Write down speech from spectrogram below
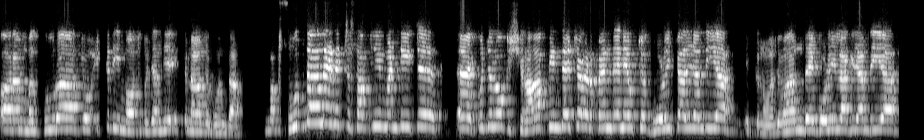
ਔਰ ਮਜ਼ਦੂਰਾਂ ਚੋਂ ਇੱਕ ਦੀ ਮੌਤ ਹੋ ਜਾਂਦੀ ਹੈ, ਇੱਕ ਨਾਜ਼ੁਕ ਹੁੰਦਾ ਮਕਸੂਦਾਂ ਦੇ ਵਿੱਚ ਸਬਜ਼ੀ ਮੰਡੀ 'ਚ ਕੁਝ ਲੋਕ ਸ਼ਰਾਬ ਪੀਂਦੇ, ਝਗੜ ਪੈਂਦੇ ਨੇ, ਉੱਥੇ ਗੋਲੀ ਚੱਲ ਜਾਂਦੀ ਆ, ਇੱਕ ਨੌਜਵਾਨ ਦੇ ਗੋਲੀ ਲੱਗ ਜਾਂਦੀ ਆ।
